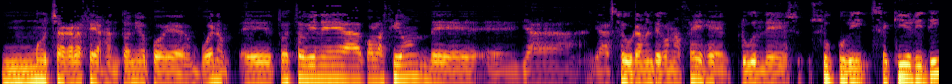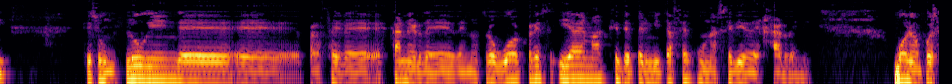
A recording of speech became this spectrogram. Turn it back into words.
Muchas gracias, Antonio. Pues bueno, eh, todo esto viene a colación de, eh, ya, ya seguramente conocéis el plugin de Sucuri Security, que es un plugin de, eh, para hacer escáner de, nuestro WordPress y además que te permite hacer una serie de hardening. Bueno, pues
